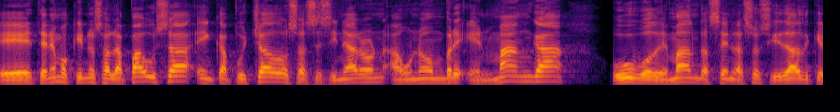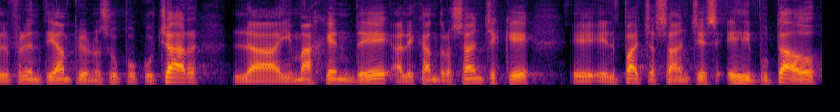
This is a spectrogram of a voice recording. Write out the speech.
Eh, tenemos que irnos a la pausa. Encapuchados asesinaron a un hombre en Manga. Hubo demandas en la sociedad que el Frente Amplio no supo escuchar. La imagen de Alejandro Sánchez, que eh, el Pacha Sánchez es diputado,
